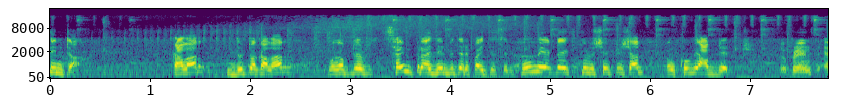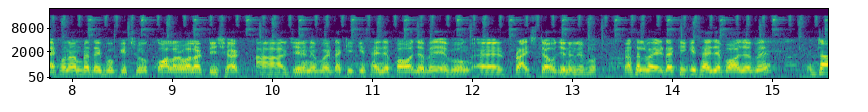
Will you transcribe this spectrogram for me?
তিনটা। কালার দুটো কালার এবং আপনার সেম প্রাইজের ভিতরে পাইতেছেন। খুবই একটা এক্সক্লুসিভ টি শার্ট এবং খুবই আপডেট তো ফ্রেন্ডস এখন আমরা দেখব কিছু কলারওয়ালা টি শার্ট আর জেনে নেব এটা কি কি সাইজে পাওয়া যাবে এবং এর প্রাইসটাও জেনে নেব। রাসেল ভাই এটা কি কি সাইজে পাওয়া যাবে? এটা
